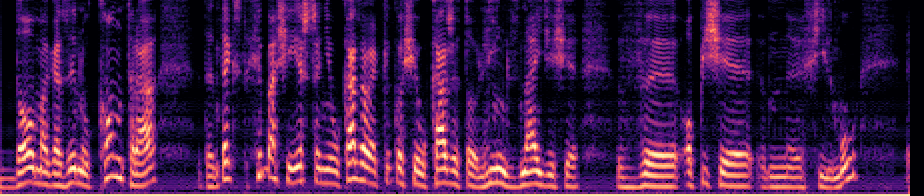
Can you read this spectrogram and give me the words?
do magazynu Kontra. Ten tekst chyba się jeszcze nie ukazał. Jak tylko się ukaże, to link znajdzie się w opisie filmu. E,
